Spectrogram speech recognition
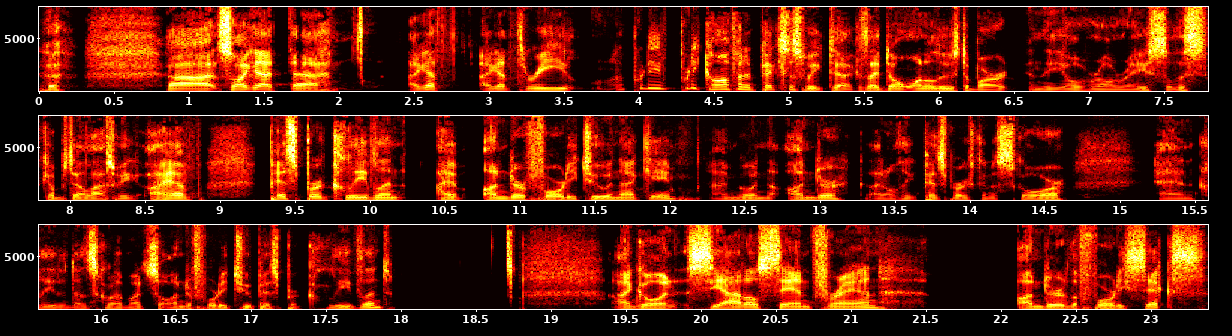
Uh, so I got, uh, I got, I got three pretty pretty confident picks this week because I don't want to lose to Bart in the overall race. So this comes down last week. I have Pittsburgh, Cleveland. I have under forty two in that game. I'm going the under. I don't think Pittsburgh's going to score and Cleveland doesn't score that much. So under 42 Pittsburgh, Cleveland. I'm going Seattle, San Fran, under the 46.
